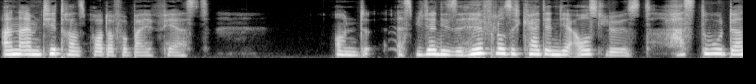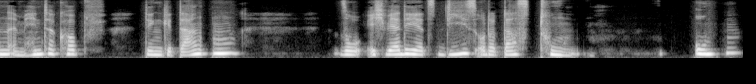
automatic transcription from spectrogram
an einem Tiertransporter vorbeifährst und es wieder diese Hilflosigkeit in dir auslöst, hast du dann im Hinterkopf den Gedanken, so, ich werde jetzt dies oder das tun, um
